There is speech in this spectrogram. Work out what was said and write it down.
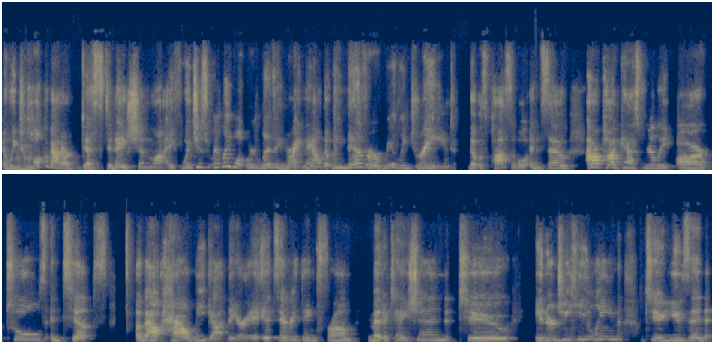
and we mm-hmm. talk about our destination life, which is really what we're living right now that we never really dreamed that was possible. And so our podcast really are tools and tips about how we got there. It's everything from meditation to energy healing to using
